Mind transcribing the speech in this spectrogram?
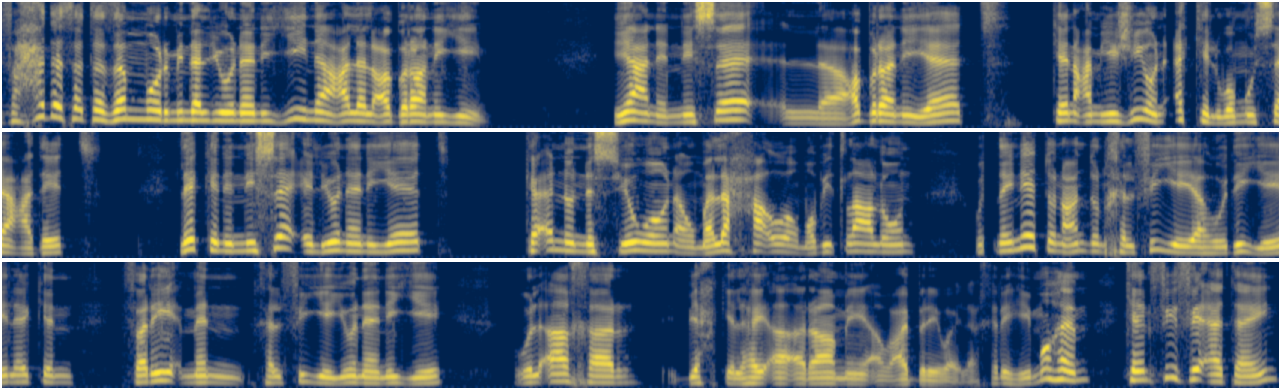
فحدث تذمر من اليونانيين على العبرانيين. يعني النساء العبرانيات كان عم يجيهم أكل ومساعدات لكن النساء اليونانيات كأنه نسيون أو ما لحقوا أو ما بيطلع لهم واثنيناتهم عندهم خلفية يهودية لكن فريق من خلفية يونانية والآخر بيحكي الهيئة أرامي أو عبري وإلى آخره. مهم كان في فئتين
